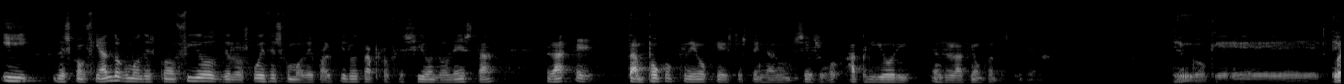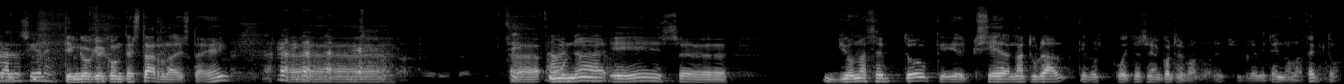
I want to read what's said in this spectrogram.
Y desconfiando como desconfío de los jueces como de cualquier otra profesión honesta, eh, tampoco creo que estos tengan un sesgo a priori en relación con este tema. tengo que... Por alusiones. Tengo que contestarla esta, ¿eh? Ah, ah, una es... Eh, yo no acepto que sea natural que los jueces sean conservadores, simplemente no lo acepto.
